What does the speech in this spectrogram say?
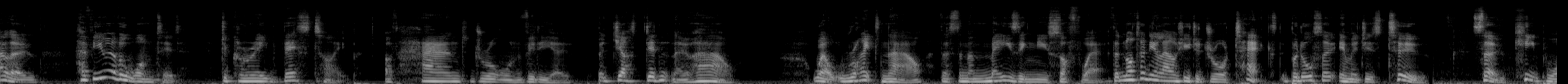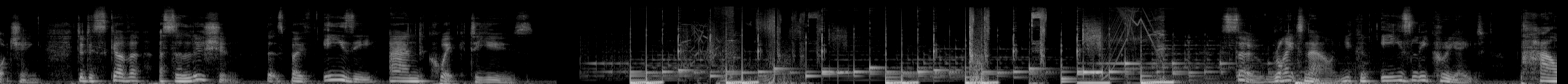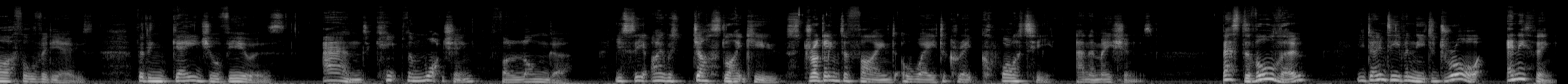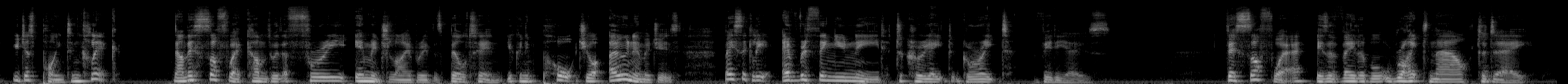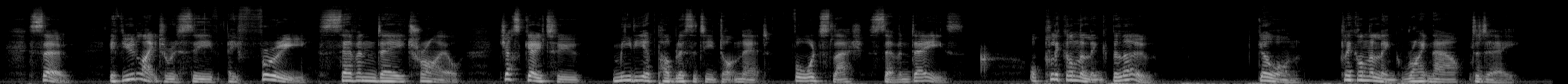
Hello, have you ever wanted to create this type of hand drawn video but just didn't know how? Well, right now there's some amazing new software that not only allows you to draw text but also images too. So keep watching to discover a solution that's both easy and quick to use. So, right now, you can easily create powerful videos that engage your viewers and keep them watching for longer. You see, I was just like you, struggling to find a way to create quality animations. Best of all, though, you don't even need to draw anything, you just point and click. Now, this software comes with a free image library that's built in. You can import your own images, basically everything you need to create great videos. This software is available right now today. So, if you'd like to receive a free seven day trial, just go to mediapublicity.net forward slash seven days or click on the link below. Go on, click on the link right now today.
